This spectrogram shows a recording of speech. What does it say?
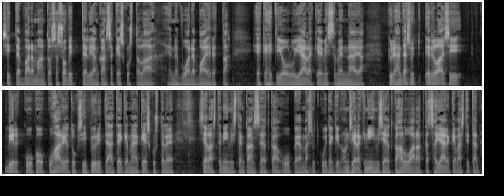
sitten varmaan tuossa sovittelijan kanssa keskustellaan ennen vuoden vaihdetta, ehkä heti joulun jälkeen, missä mennään. Ja kyllähän tässä nyt erilaisia virkkuukoukkuharjoituksia pyritään tekemään ja keskustelee sellaisten ihmisten kanssa, jotka UPMS nyt kuitenkin on sielläkin ihmisiä, jotka haluaa ratkaista järkevästi tämän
